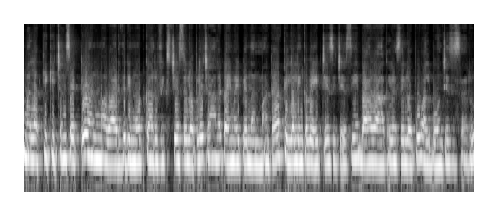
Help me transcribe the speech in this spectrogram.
మా లక్కీ కిచెన్ సెట్ అండ్ మా వాడిది రిమోట్ కారు ఫిక్స్ చేసే లోపలే చాలా టైం అయిపోయింది అనమాట పిల్లలు ఇంకా వెయిట్ చేసి చేసి బాగా ఆకలేసే లోపు వాళ్ళు భోంచేసేసారు చేసేసారు.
